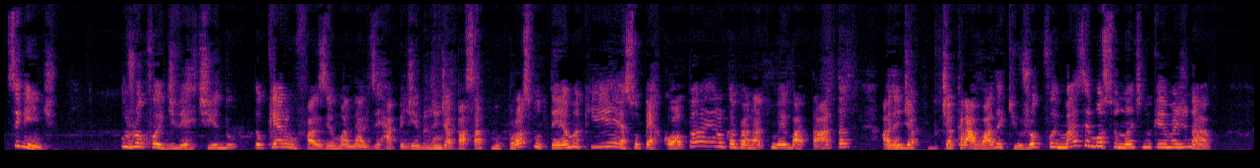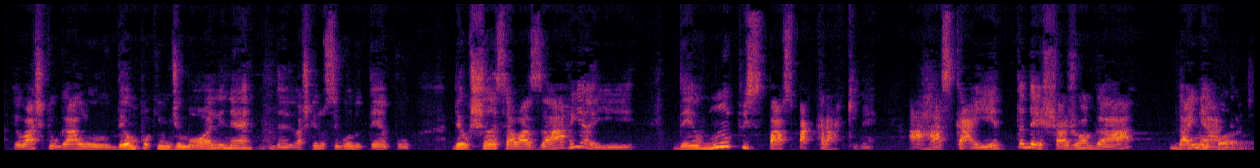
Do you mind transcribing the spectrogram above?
Seguinte, o jogo foi divertido. Eu quero fazer uma análise rapidinho pra gente já passar pro próximo tema, que é a Supercopa. Era um campeonato meio batata. A gente já tinha cravado aqui. O jogo foi mais emocionante do que eu imaginava. Eu acho que o Galo deu um pouquinho de mole, né? Eu acho que no segundo tempo deu chance ao azar e aí deu muito espaço para craque, né? A Rascaeta deixar jogar, dá em Não pode.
